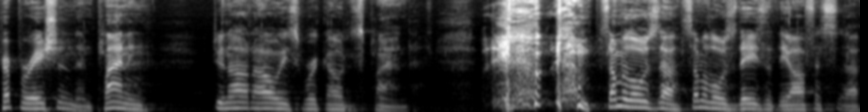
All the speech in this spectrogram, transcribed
preparation and planning do not always work out as planned. some of those, uh, some of those days at the office uh,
